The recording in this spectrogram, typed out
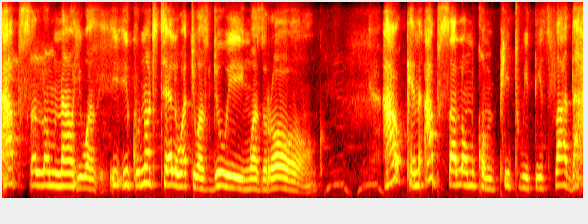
Absalom now he was he, he could not tell what he was doing was wrong. How can Absalom compete with his father?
